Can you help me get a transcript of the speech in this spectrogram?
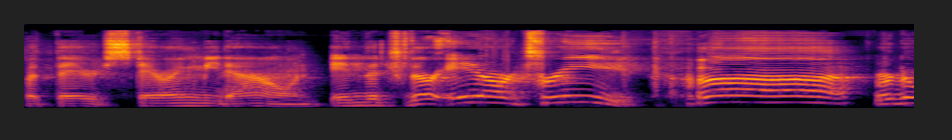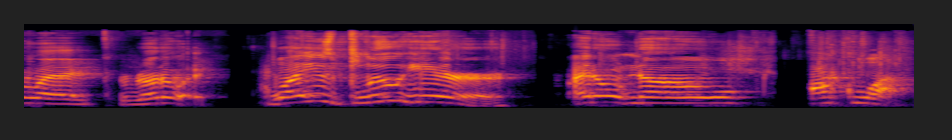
but they're staring me down. In the tr- they're in our tree. Ah! Run away! Run away! Why is blue here? I don't know. Aqua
